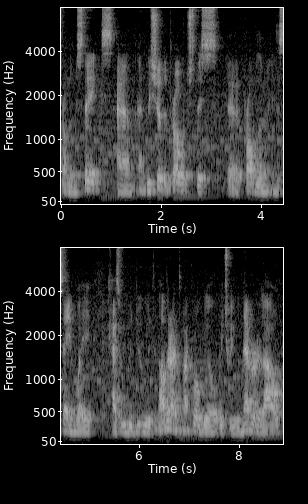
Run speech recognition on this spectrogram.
from the mistakes and, and we should approach this problem in the same way as we would do with another antimicrobial, which we would never allow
